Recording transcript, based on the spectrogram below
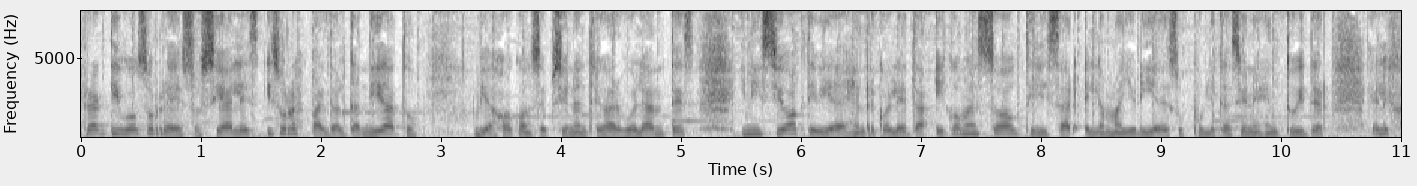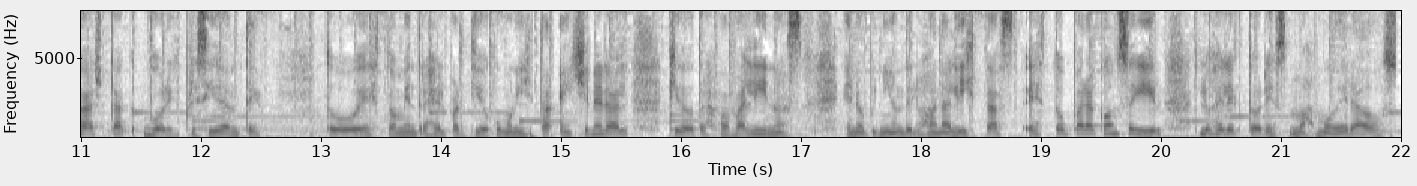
reactivó sus redes sociales y su respaldo al candidato. Viajó a Concepción a entregar volantes, inició actividades en Recoleta y comenzó a utilizar en la mayoría de sus publicaciones en Twitter el hashtag Presidente. Todo esto mientras el Partido Comunista en general quedó tras bambalinas. En opinión de los analistas, esto para conseguir los electores más moderados.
